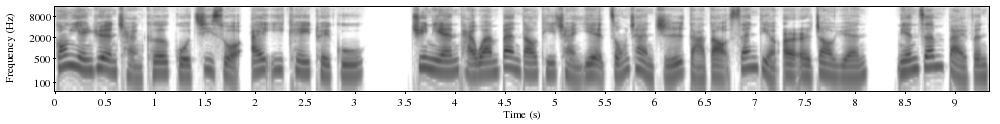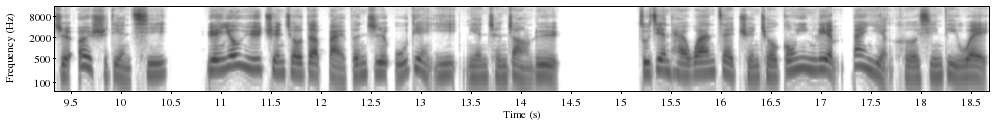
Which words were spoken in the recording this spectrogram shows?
工研院产科国际所 （IEK） 推估，去年台湾半导体产业总产值达到三点二二兆元，年增百分之二十点七，远优于全球的百分之五点一年成长率，足见台湾在全球供应链扮演核心地位。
